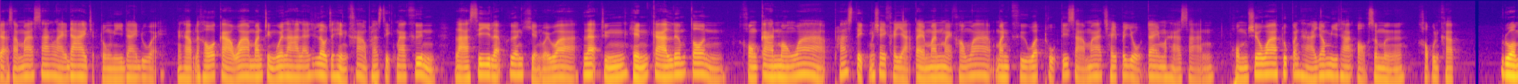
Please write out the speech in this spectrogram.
จะสามารถสร้างรายได้จากตรงนี้ได้ด้วยนะครับแล้วเขาก็กล่าวว่ามันถึงเวลาแล้วที่เราจะเห็นค่าของพลาสติกมากขึ้น ลาซี่และเพื่อนเขียนไว้ว่า และถึงเห็นการเริ่มต้นของการมองว่าพลาสติกไม่ใช่ขยะ แต่มันหมายความว่ามันคือวัตถุที่สามารถใช้ประโยชน์ได้มหาศาล ผมเชื่อว่าทุกปัญหาย่อมมีทางออกเสมอ ขอบคุณครับ รวม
